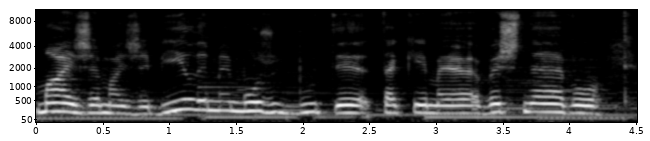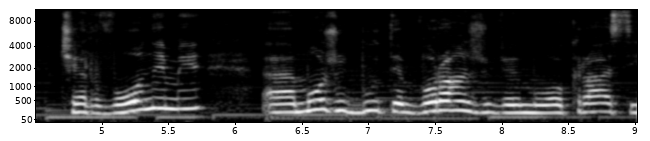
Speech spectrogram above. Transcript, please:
майже майже білими, можуть бути такими вишнево-червоними. Е, Можуть бути в оранжевому окрасі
